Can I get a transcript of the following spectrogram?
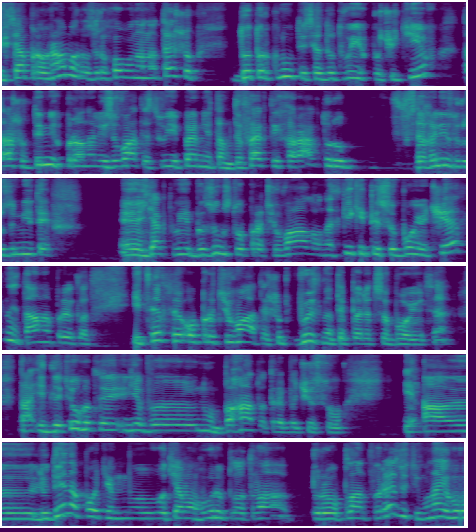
І вся програма розрахована на те, щоб доторкнутися до твоїх почуттів, та щоб ти міг проаналізувати свої певні там дефекти характеру, взагалі зрозуміти. Е, Як твоє безумство працювало, наскільки ти собою чесний, та, наприклад, і це все опрацювати, щоб визнати перед собою це. Та і для цього це є в ну багато треба часу. І, а е, людина потім, от я вам говорю, про, тва- про план тверезості, вона його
